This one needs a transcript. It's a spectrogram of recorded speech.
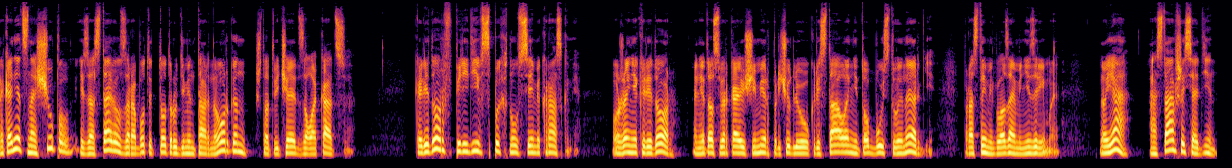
Наконец нащупал и заставил заработать тот рудиментарный орган, что отвечает за локацию. Коридор впереди вспыхнул всеми красками. Уже не коридор, а не то сверкающий мир причудливого кристалла, не то буйство энергии, простыми глазами незримое. Но я, оставшись один,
